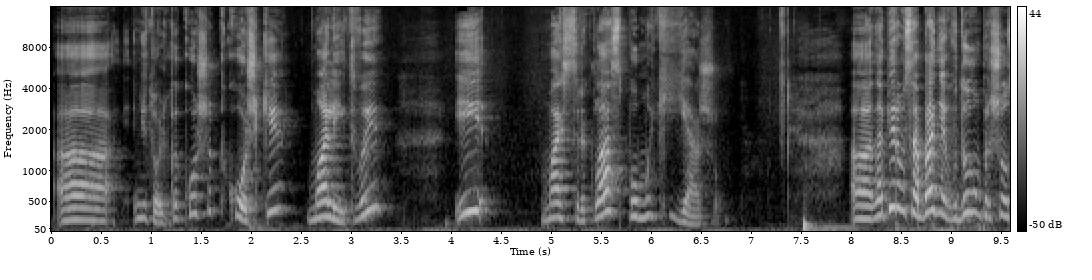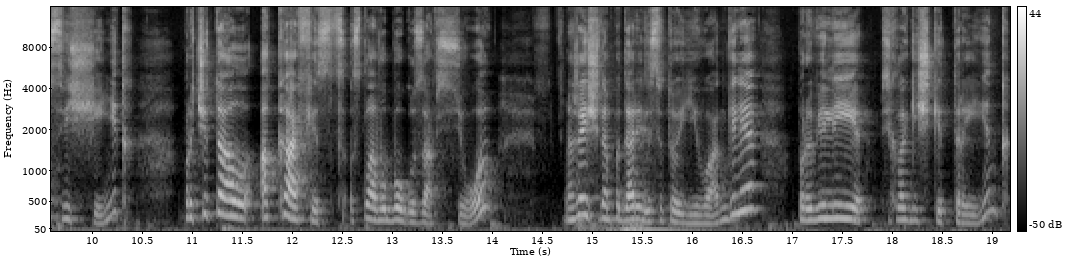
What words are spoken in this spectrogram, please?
а, не только кошек, кошки, молитвы и мастер-класс по макияжу. А, на первом собрании в дом пришел священник, прочитал Акафист «Слава Богу за все», женщинам подарили Святое Евангелие, провели психологический тренинг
